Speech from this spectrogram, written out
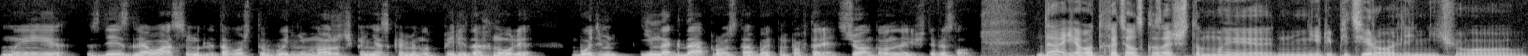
Мы здесь для вас, и мы для того, чтобы вы немножечко, несколько минут передохнули будем иногда просто об этом повторять. Все, Антон Олегович, тебе слово. Да, я вот хотел сказать, что мы не репетировали ничего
